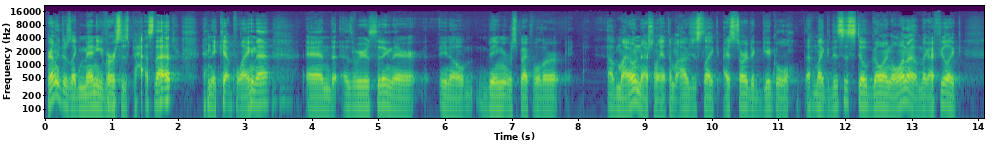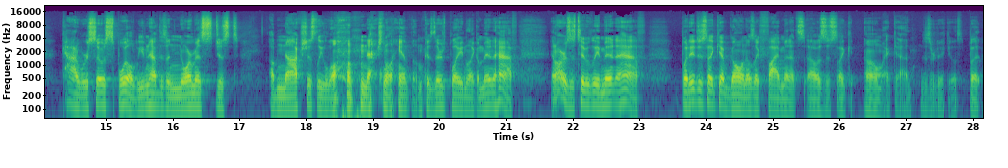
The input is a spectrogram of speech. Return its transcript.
Apparently, there's like many verses past that, and they kept playing that. And as we were sitting there, you know, being respectful of my own national anthem, I was just like, I started to giggle. I'm like, this is still going on. I'm like, I feel like, God, we're so spoiled. We even have this enormous, just obnoxiously long national anthem because theirs played in like a minute and a half, and ours is typically a minute and a half. But it just like kept going. It was like five minutes. I was just like, oh my God, this is ridiculous. But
